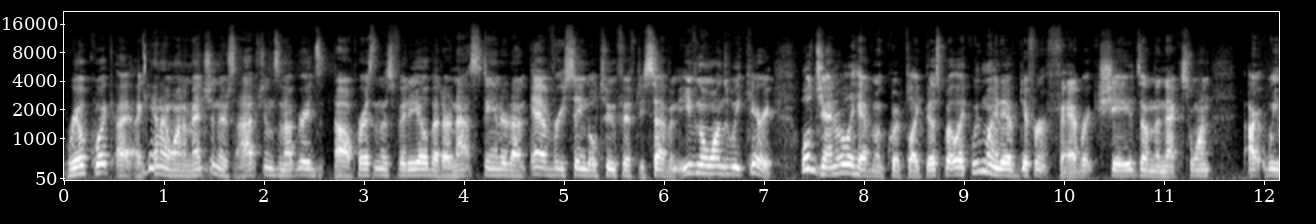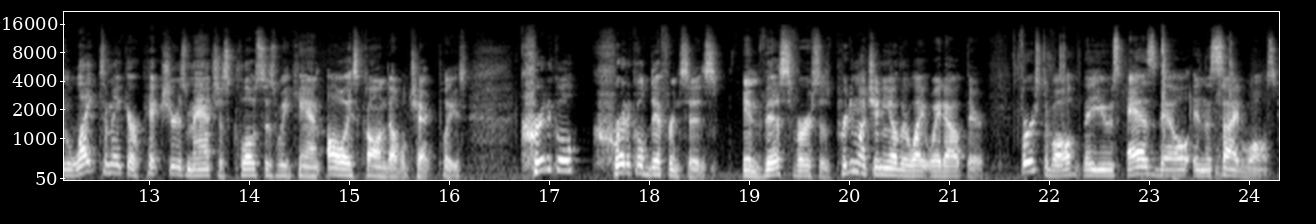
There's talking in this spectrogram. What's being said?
Real quick, I, again, I want to mention there's options and upgrades uh, present in this video that are not standard on every single 257, even the ones we carry. We'll generally have them equipped like this, but like we might have different fabric shades on the next one. Our, we like to make our pictures match as close as we can. Always call and double check, please. Critical, critical differences in this versus pretty much any other lightweight out there. First of all, they use Azdel in the sidewalls.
